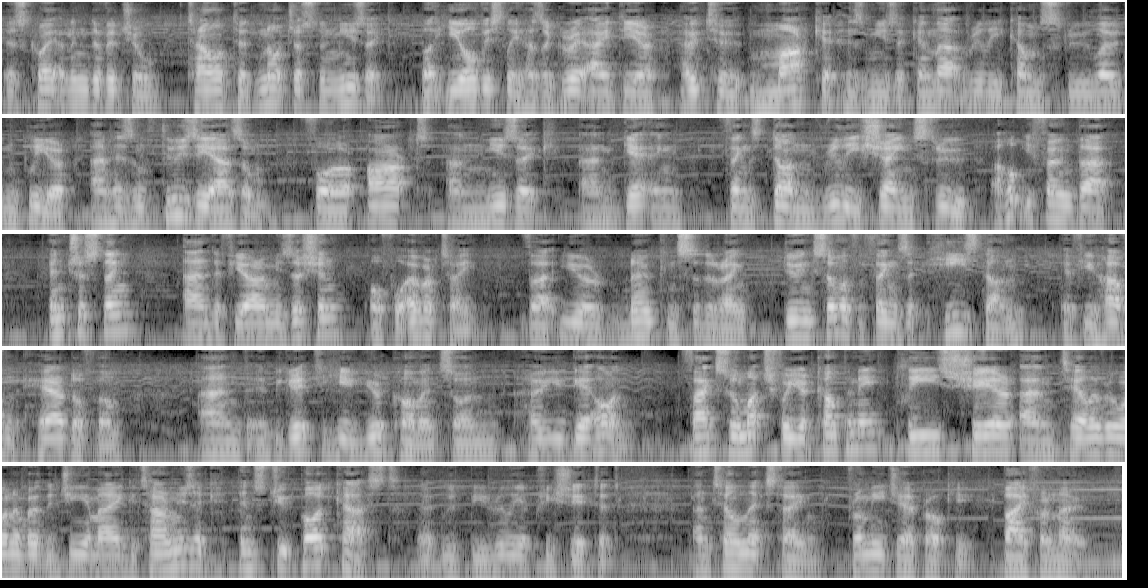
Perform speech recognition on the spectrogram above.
is quite an individual, talented not just in music, but he obviously has a great idea how to market his music, and that really comes through loud and clear. And his enthusiasm for art and music and getting things done really shines through. I hope you found that interesting, and if you are a musician of whatever type, that you're now considering doing some of the things that he's done if you haven't heard of them, and it'd be great to hear your comments on how you get on. Thanks so much for your company. Please share and tell everyone about the GMI Guitar Music Institute podcast. It would be really appreciated. Until next time, from me, Jed Rocky, bye for now.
